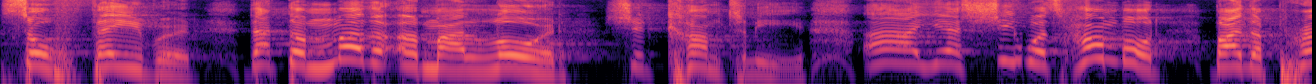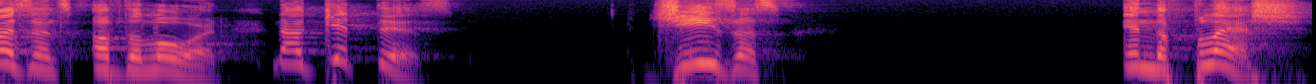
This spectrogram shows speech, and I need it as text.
so favored that the mother of my Lord should come to me? Ah, yes, she was humbled by the presence of the Lord. Now, get this Jesus in the flesh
